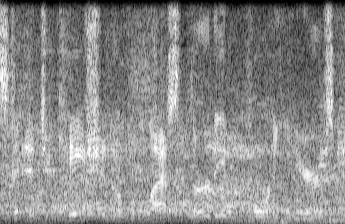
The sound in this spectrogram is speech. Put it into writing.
advance to education over the last 30 to 40 years.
